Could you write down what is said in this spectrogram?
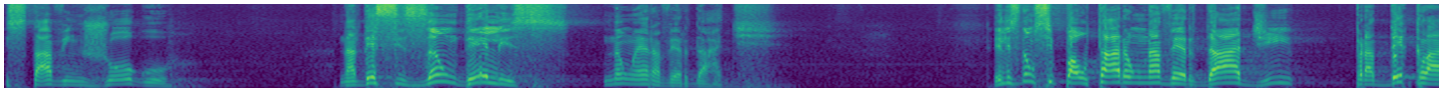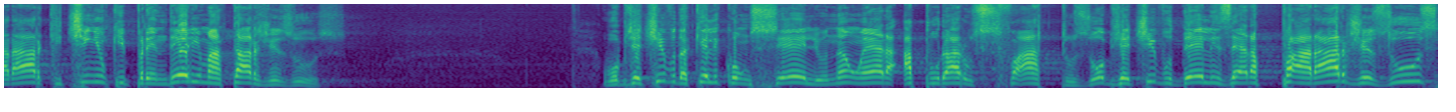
estava em jogo, na decisão deles, não era verdade. Eles não se pautaram na verdade para declarar que tinham que prender e matar Jesus. O objetivo daquele conselho não era apurar os fatos, o objetivo deles era parar Jesus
